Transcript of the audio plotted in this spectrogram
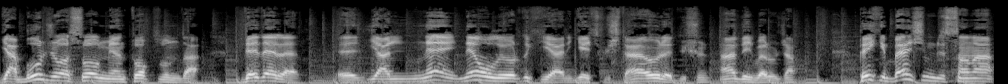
Ya burjuvası olmayan toplumda dedeler e, yani ne ne oluyordu ki yani geçmişte ha? öyle düşün. Ha Dilber hocam. Peki ben şimdi sana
